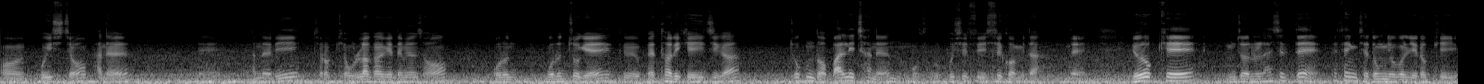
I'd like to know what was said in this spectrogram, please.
어, 보이시죠 바늘 네, 바늘이 저렇게 올라가게 되면서 오른 오른쪽에 그 배터리 게이지가 조금 더 빨리 차는 모습을 보실 수 있을 겁니다. 네, 이렇게 운전을 하실 때 회생 제동력을 이렇게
